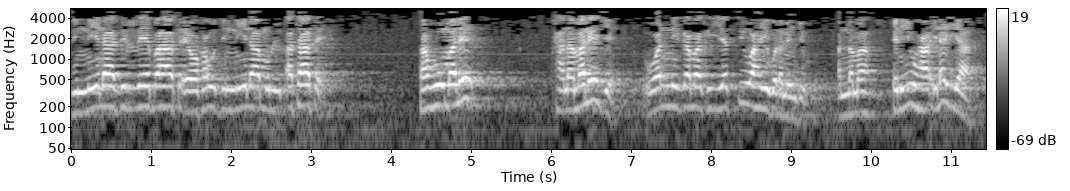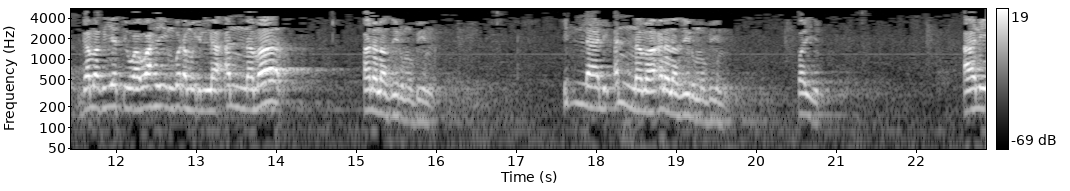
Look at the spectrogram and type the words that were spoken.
dinniinaa zaahiraa dinniinaa dirree bahaa ta'e yookaan dinniinaa mul'ataa ta'e tahuu malee kana malee je wanni gama kiyyatti wahii godhame hin jiru annamaa in yuuhaa ilayya gama kiyyatti waa wahii hin godhamu illaa annamaa ana naziiru mubiin illaa liannamaa ana naziiru mubiin طيب ani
